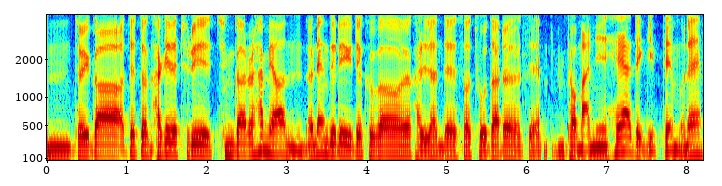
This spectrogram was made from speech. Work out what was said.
음 저희가 어쨌든 가계 대출이 증가를 하면 은행들이 이제 그거에 관련돼서 조달을 이제 더 많이 해야 되기 때문에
